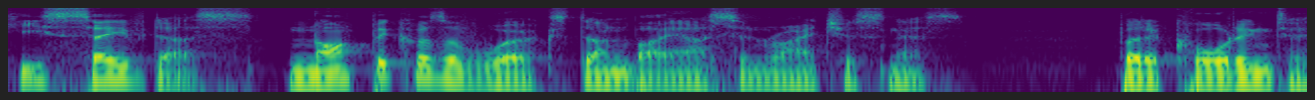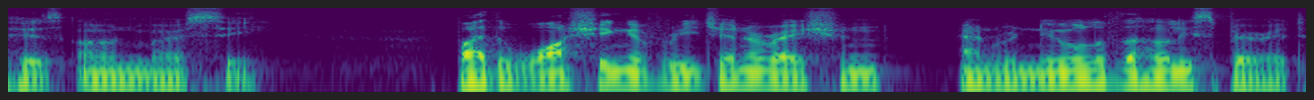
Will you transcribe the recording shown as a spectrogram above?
he saved us, not because of works done by us in righteousness, but according to his own mercy, by the washing of regeneration and renewal of the Holy Spirit,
